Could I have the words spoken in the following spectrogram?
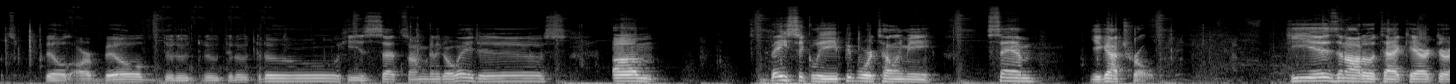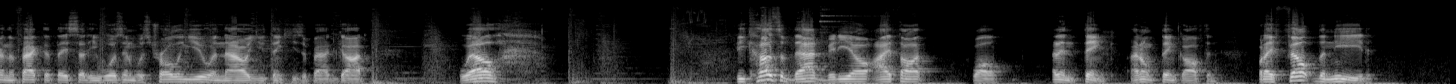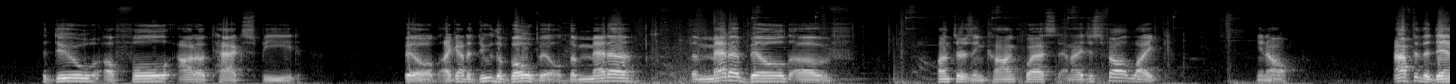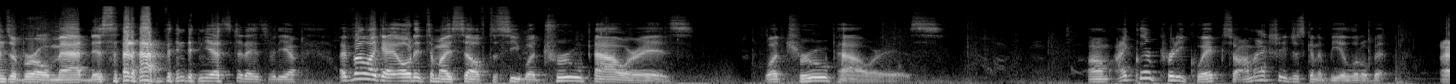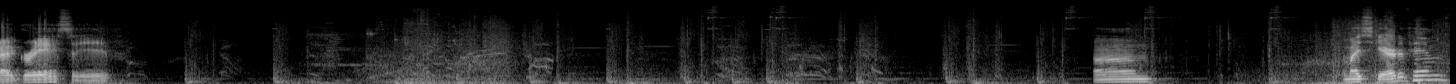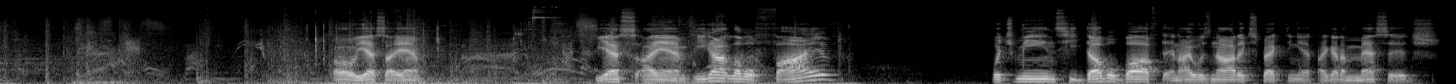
let's build our build. Do do do do do do do. He's set, so I'm gonna go Aegis. Um, basically, people were telling me, Sam, you got trolled. He is an auto attack character, and the fact that they said he wasn't was trolling you, and now you think he's a bad god. Well, because of that video, I thought, well, I didn't think. I don't think often. But I felt the need to do a full auto attack speed build. I got to do the bow build. The meta, the meta build of Hunters and Conquest, and I just felt like you know, after the Danzaburou madness that happened in yesterday's video, I felt like I owed it to myself to see what true power is. What true power is. Um, I clear pretty quick, so I'm actually just going to be a little bit aggressive. Um... Am I scared of him? Oh, yes, I am. Yes, I am. He got level 5, which means he double buffed, and I was not expecting it. I got a message.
